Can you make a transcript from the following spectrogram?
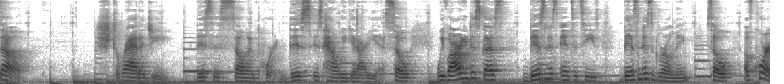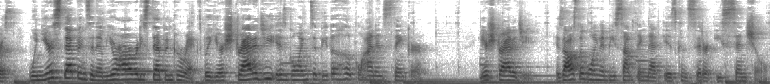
So, strategy. This is so important. This is how we get our yes. So, we've already discussed business entities, business grooming. So, of course, when you're stepping to them, you're already stepping correct, but your strategy is going to be the hook, line, and sinker. Your strategy is also going to be something that is considered essential.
